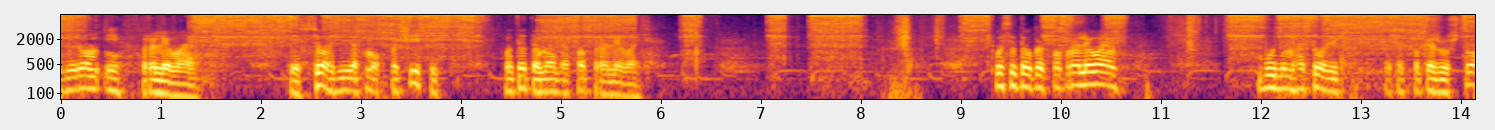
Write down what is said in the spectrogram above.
берем и проливаем. То есть все, где я смог почистить, вот это надо попроливать. После того, как попроливаем, будем готовить. Я сейчас покажу, что.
